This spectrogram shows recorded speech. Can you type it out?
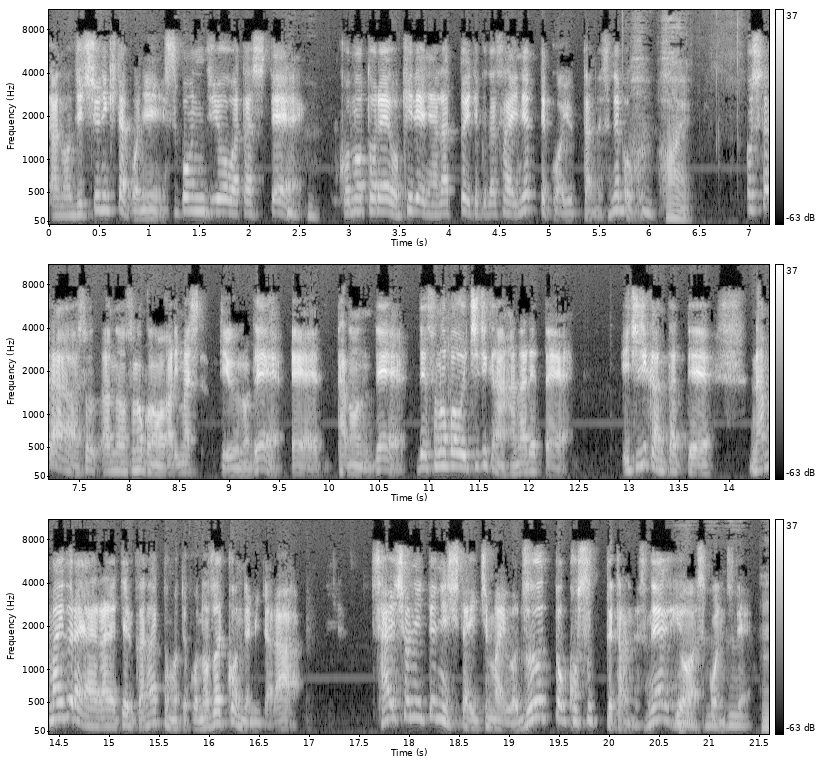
あの、実習に来た子にスポンジを渡して、このトレーをきれいに洗っといてくださいねってこう言ったんですね、僕。はい。そしたら、そあのその子が分かりましたっていうので、えー頼んで、で、その場を1時間離れて、1時間経って、何枚ぐらいやられてるかなと思ってこう覗き込んでみたら、最初に手にした1枚をずっとこすってたんですね、要はスポンジで。うん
